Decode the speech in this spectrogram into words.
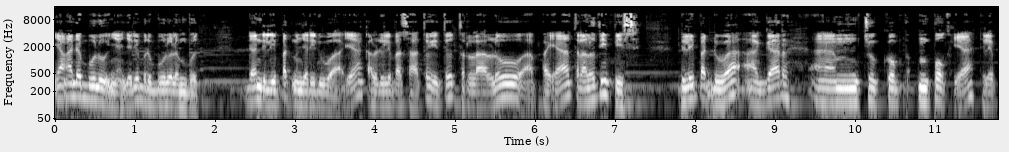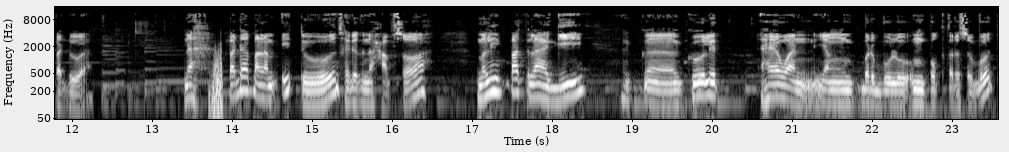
yang ada bulunya, jadi berbulu lembut dan dilipat menjadi dua ya. Kalau dilipat satu itu terlalu apa ya, terlalu tipis. Dilipat dua agar um, cukup empuk ya, dilipat dua. Nah, pada malam itu Sayyidatuna Hafsah melipat lagi ke kulit hewan yang berbulu empuk tersebut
